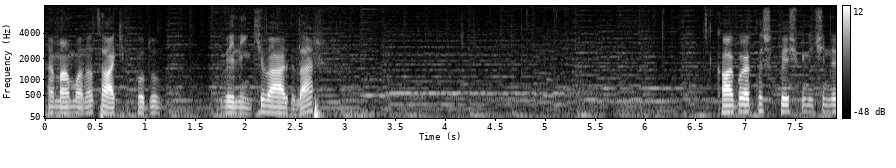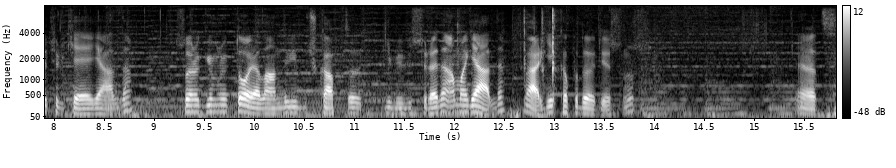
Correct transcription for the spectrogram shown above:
Hemen bana takip kodu ve linki verdiler. Kargo yaklaşık 5 gün içinde Türkiye'ye geldi. Sonra gümrükte oyalandı bir buçuk hafta gibi bir sürede ama geldi. Vergiyi kapıda ödüyorsunuz. Evet.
